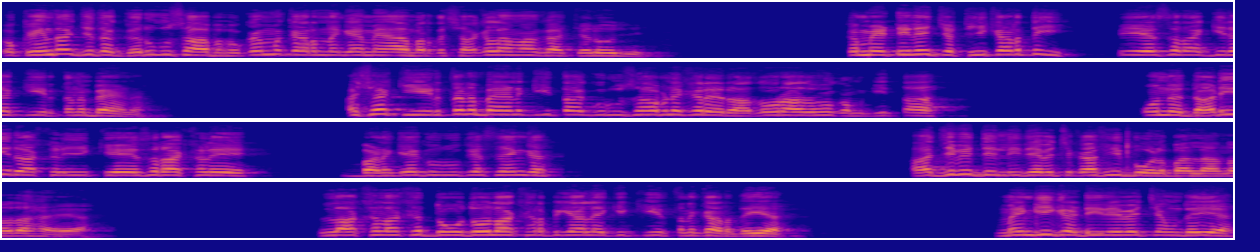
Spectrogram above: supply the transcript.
ਉਹ ਕਹਿੰਦਾ, ਜਿੱਦਾਂ ਗੁਰੂ ਸਾਹਿਬ ਹੁਕਮ ਕਰਨਗੇ ਮੈਂ ਅੰਮ੍ਰਿਤ ਛਕ ਲਵਾਂਗਾ, ਚਲੋ ਜੀ। ਕਮੇਟੀ ਨੇ ਚਿੱਠੀ ਕੱਢਤੀ ਵੀ ਇਸ ਰਾਗੀ ਦਾ ਕੀਰਤਨ ਬੈਨ ਅੱਛਾ, ਕੀਰਤਨ ਬੈਨ ਕੀਤਾ, ਗੁਰੂ ਸਾਹਿਬ ਨੇ ਖਰੇ ਰਾਤੋਂ ਰਾਤ ਹੁਕਮ ਕੀਤਾ। ਉਹਨੇ ਦਾੜੀ ਰੱਖ ਲਈ, ਕੇਸ ਰੱਖ ਲਏ, ਬਣ ਗਏ ਗੁਰੂ ਕੇ ਸਿੰਘ। ਅੱਜ ਵੀ ਦਿੱਲੀ ਦੇ ਵਿੱਚ ਕਾਫੀ ਬੋਲਬਾਲਾ ਉਹਨਾਂ ਦਾ ਹੈ ਆ। ਲੱਖ ਲੱਖ 2-2 ਲੱਖ ਰੁਪਇਆ ਲੈ ਕੇ ਕੀਰਤਨ ਕਰਦੇ ਆ। ਮਹਿੰਗੀ ਗੱਡੀ ਦੇ ਵਿੱਚ ਆਉਂਦੇ ਆ।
